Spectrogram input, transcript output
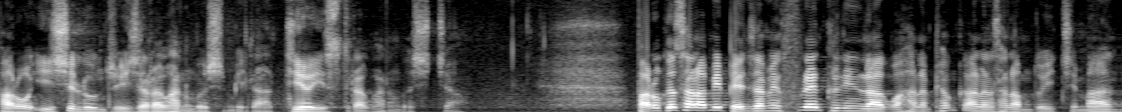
바로 이신론주의자라고 하는 것입니다. Deist라고 하는 것이죠. 바로 그 사람이 벤자민 프랭클린이라고 하는 평가하는 사람도 있지만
